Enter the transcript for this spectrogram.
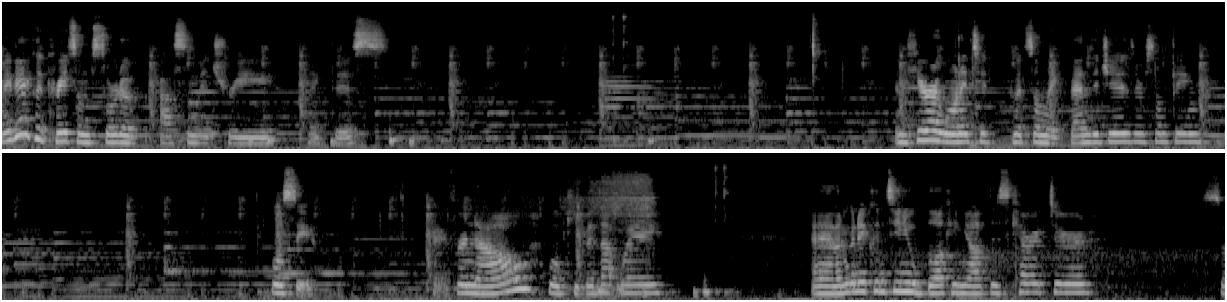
Maybe I could create some sort of asymmetry like this. And here I wanted to put some like bandages or something. We'll see. Okay, for now, we'll keep it that way. And I'm gonna continue blocking out this character. So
